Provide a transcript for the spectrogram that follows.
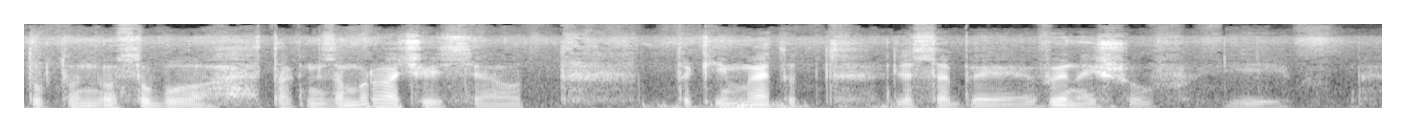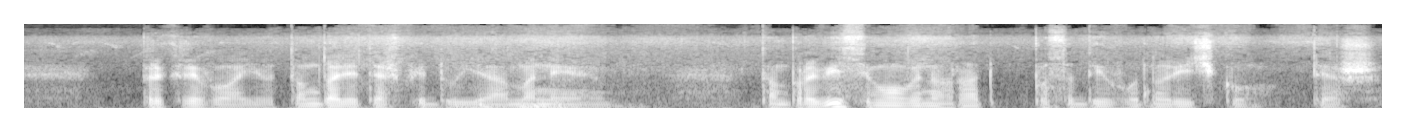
Тобто особо так не заморачуюся. От такий метод для себе винайшов і прикриваю. Там далі теж піду. Я мене Там бравісімо виноград посадив одну річку теж.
